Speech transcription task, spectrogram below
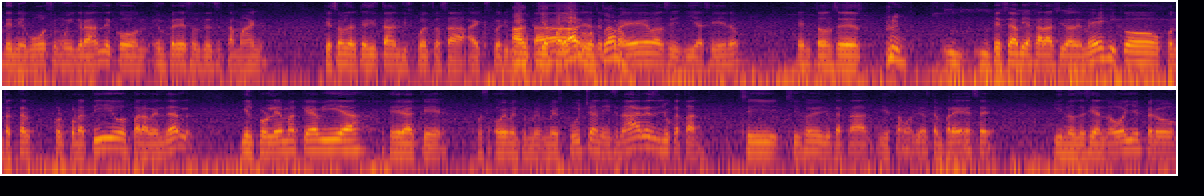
de negocio muy grande con empresas de ese tamaño, que son las que sí estaban dispuestas a, a experimentar, y a pagarlo, hacer claro. pruebas y, y así, ¿no? Entonces empecé a viajar a Ciudad de México, contactar corporativos para venderles. Y el problema que había era que, pues obviamente me, me escuchan y dicen, ah, eres de Yucatán. Sí, sí, soy de Yucatán y estamos haciendo esta empresa. Y nos decían, oye, pero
